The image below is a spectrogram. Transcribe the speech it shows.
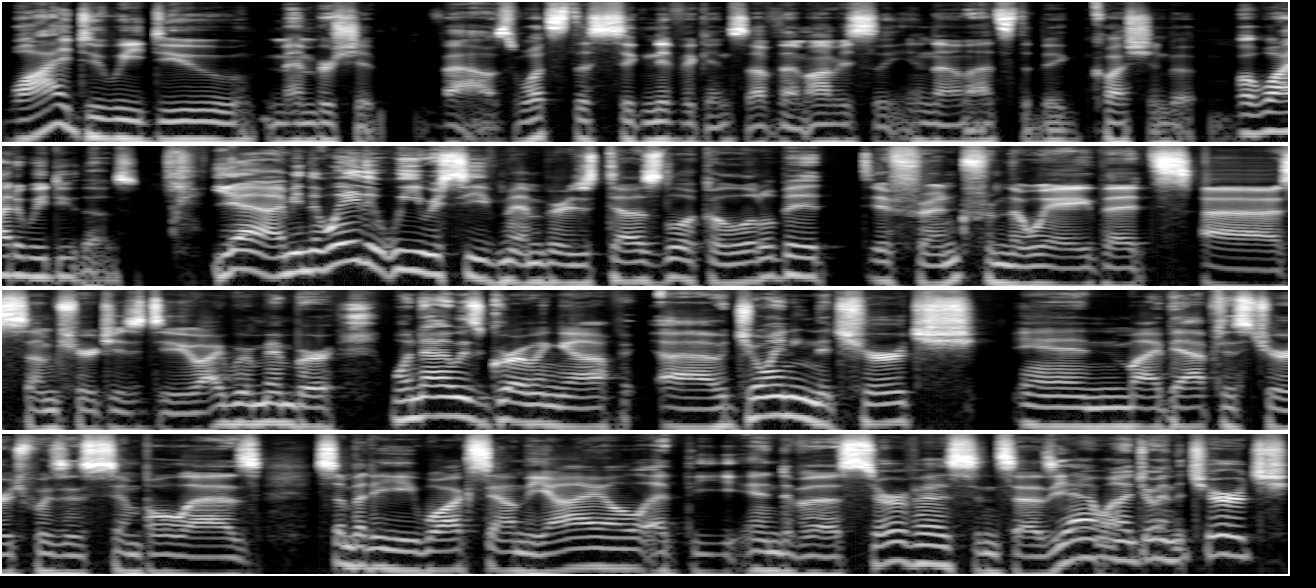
why do we do membership vows? What's the significance of them? Obviously, you know, that's the big question, but but why do we do those? Yeah, I mean, the way that we receive members does look a little bit different from the way that uh, some churches do. I remember when I was growing up, uh, joining the church in my Baptist church was as simple as somebody walks down the aisle at the end of a service and says, Yeah, I want to join the church.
